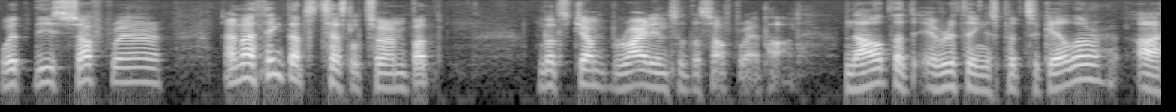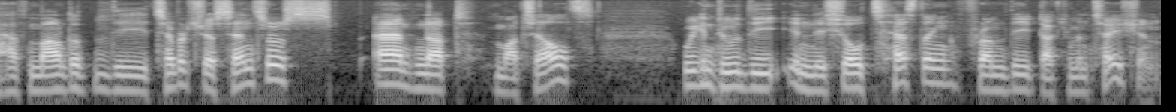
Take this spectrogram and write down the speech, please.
with the software and I think that's Teslaterm but let's jump right into the software part. Now that everything is put together, I have mounted the temperature sensors and not much else. We can do the initial testing from the documentation.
